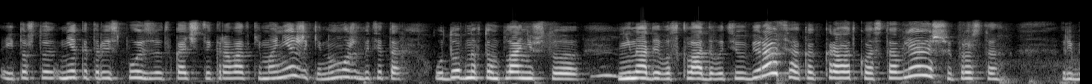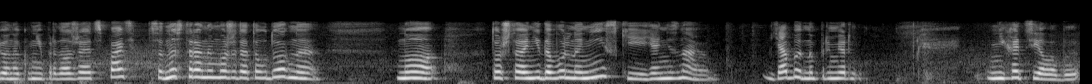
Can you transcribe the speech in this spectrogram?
И то, что некоторые используют в качестве кроватки манежики, ну, может быть, это удобно в том плане, что не надо его складывать и убирать, а как кроватку оставляешь, и просто ребенок в ней продолжает спать. С одной стороны, может, это удобно, но то, что они довольно низкие, я не знаю. Я бы, например, не хотела бы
